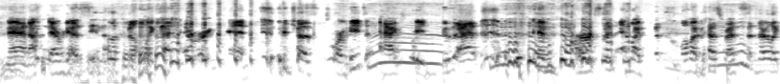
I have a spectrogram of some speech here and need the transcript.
man, I'm never gonna see another film like that ever again. Because for me to actually do that in person, and my one of my best friends sitting there like,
